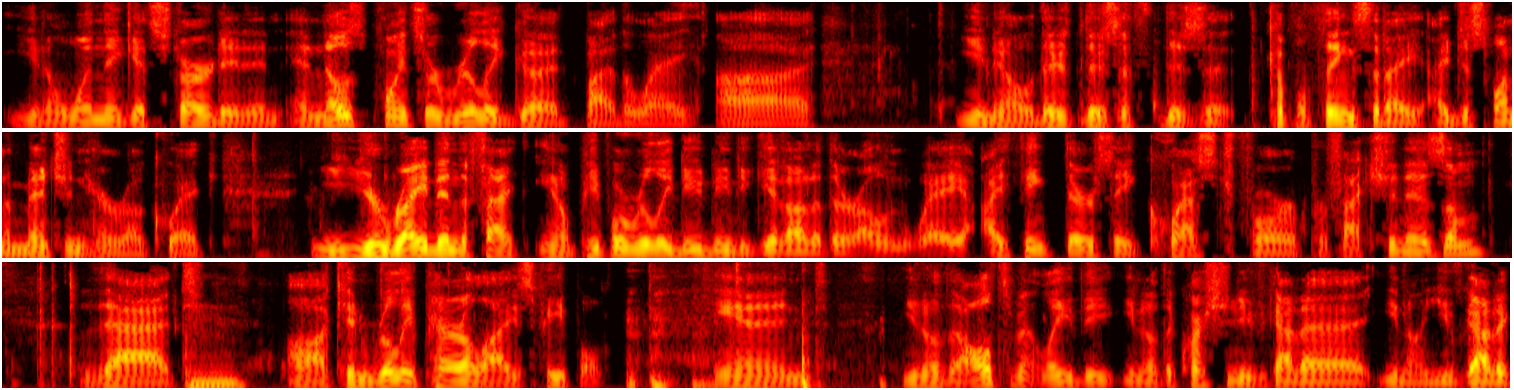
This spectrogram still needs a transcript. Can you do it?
you know, when they get started and, and those points are really good, by the way. Uh, you know, there's there's a there's a couple things that I, I just want to mention here real quick you're right in the fact you know people really do need to get out of their own way i think there's a quest for perfectionism that mm. uh, can really paralyze people and you know the ultimately the you know the question you've got to you know you've got to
